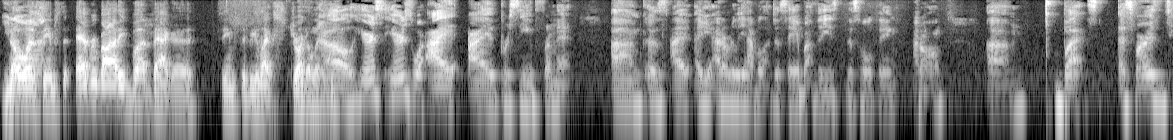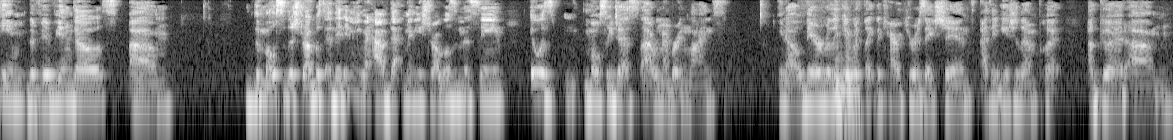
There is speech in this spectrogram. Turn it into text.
You no one what? seems to. Everybody but Baga seems to be like struggling. No, here's here's what I I perceived from it. Um, because I, I I don't really have a lot to say about these this whole thing at all. Um, but as far as the team, the Vivienne goes, um, the most of the struggles, and they didn't even have that many struggles in this scene. It was mostly just uh, remembering lines. You know, they were really good Mhm. with like the characterizations. I think each of them put a good um,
